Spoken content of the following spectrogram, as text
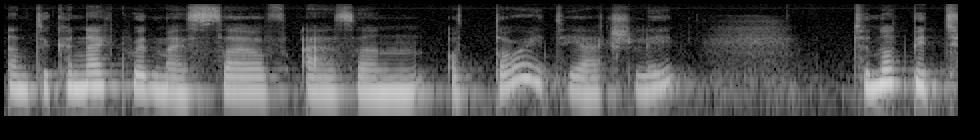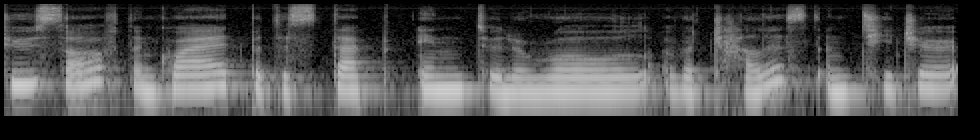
and to connect with myself as an authority actually to not be too soft and quiet, but to step into the role of a cellist and teacher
